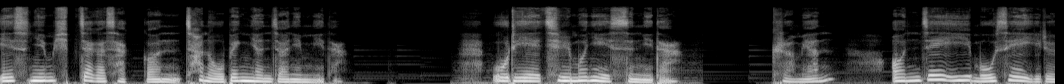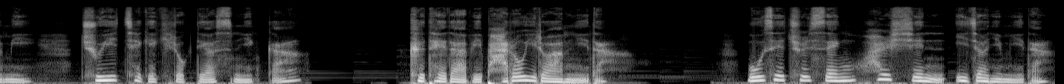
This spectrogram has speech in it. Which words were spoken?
예수님 십자가 사건 1500년 전입니다. 우리의 질문이 있습니다. 그러면 언제 이 모세의 이름이 주의책에 기록되었습니까? 그 대답이 바로 이러합니다. 모세 출생 훨씬 이전입니다.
